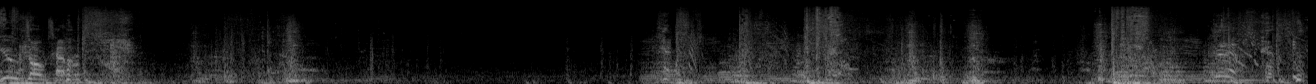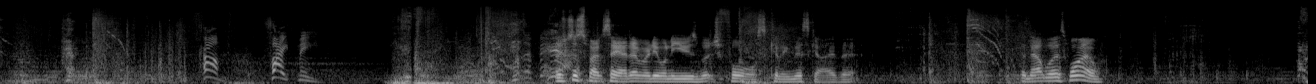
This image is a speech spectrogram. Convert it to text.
You don't have... was just about to say I don't really want to use much force killing this guy, but they're not worthwhile. I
